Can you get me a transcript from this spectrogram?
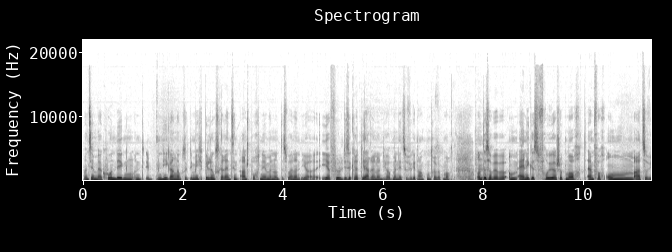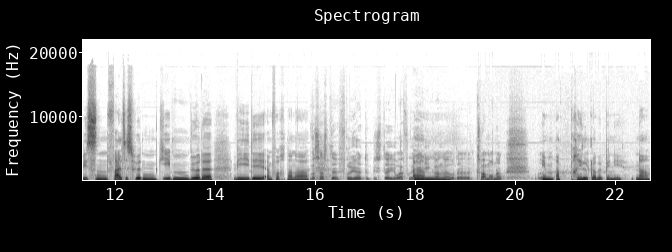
und sich einmal erkundigen. Und ich bin hingegangen und habe gesagt, ich möchte Bildungskarenz in Anspruch nehmen und das war dann, ja, ich erfülle diese Kriterien und ich habe mir nicht so viel Gedanken darüber gemacht. Und das habe ich aber um einiges früher schon gemacht, einfach um auch zu wissen, falls es Hürden geben würde, wie die einfach dann auch Was hast du früher? Du bist ein Jahr früher Ähm, hingegangen oder zwei Monate? im April, glaube ich, bin ich, na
